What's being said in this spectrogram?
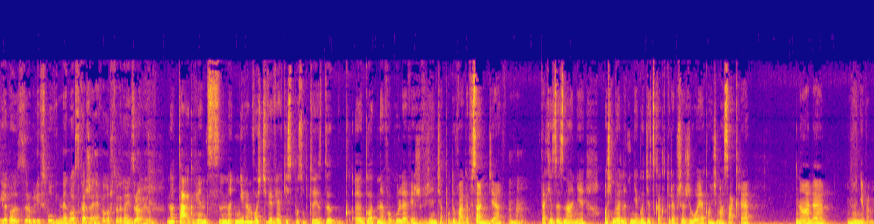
jego zrobili współwinnego oskarżenia kogoś, kto tego nie zrobił. No tak, więc no, nie wiem właściwie w jaki sposób to jest g- godne w ogóle, wiesz, wzięcia pod uwagę w sądzie. Mhm. Takie zeznanie ośmioletniego dziecka, które przeżyło jakąś masakrę. No ale, no nie wiem.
